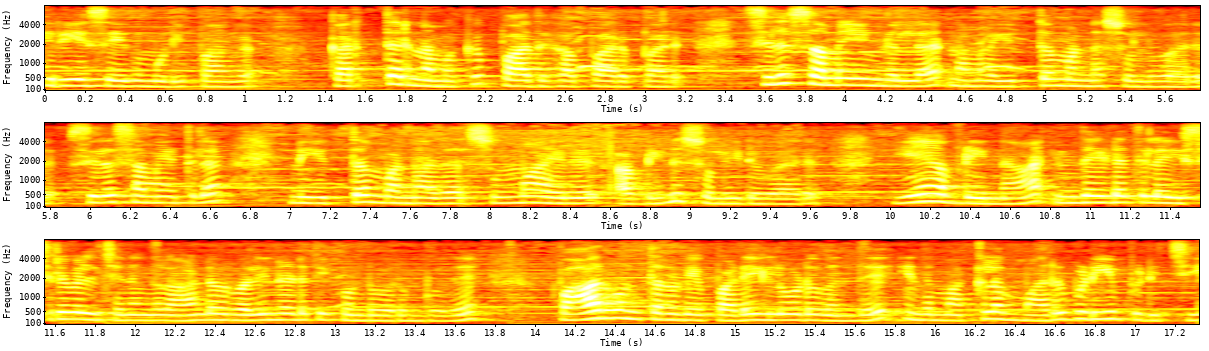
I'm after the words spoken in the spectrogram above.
கிரியை செய்து முடிப்பாங்க. கர்த்தர் நமக்கு பாதுகாப்பாக இருப்பார். சில சமயங்களில் நம்மளை யுத்தம் பண்ண சொல்லுவார். சில சமயத்தில் நீ யுத்தம் பண்ணாத சும்மா இரு அப்படின்னு சொல்லிடுவார். ஏன் அப்படின்னா இந்த இடத்துல இஸ்ரேல் ஜனங்கள் ஆண்டவர் வழிநடத்தி கொண்டு வரும்போது பார்வன் தன்னுடைய படைகளோடு வந்து இந்த மக்களை மறுபடியும் பிடிச்சு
